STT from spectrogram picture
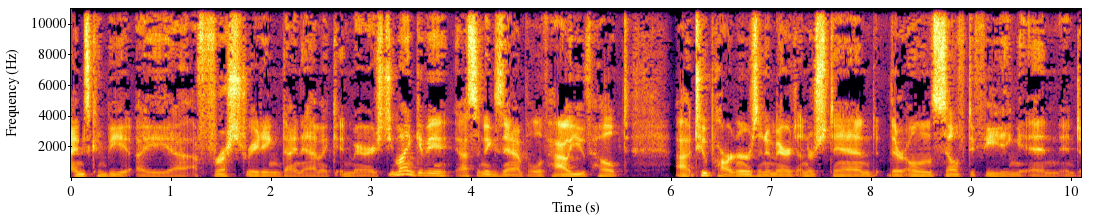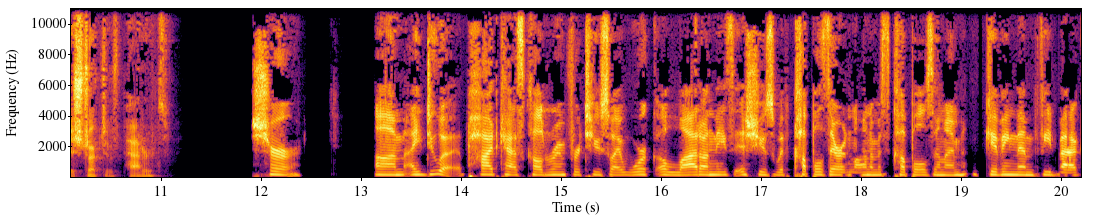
times can be a, uh, a frustrating dynamic in marriage. Do you mind giving us an example of how you've helped uh, two partners in a marriage understand their own self defeating and, and destructive patterns? Sure. Um, I do a podcast called Room for Two, so I work a lot on these issues with couples. They're anonymous couples, and I'm giving them feedback.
